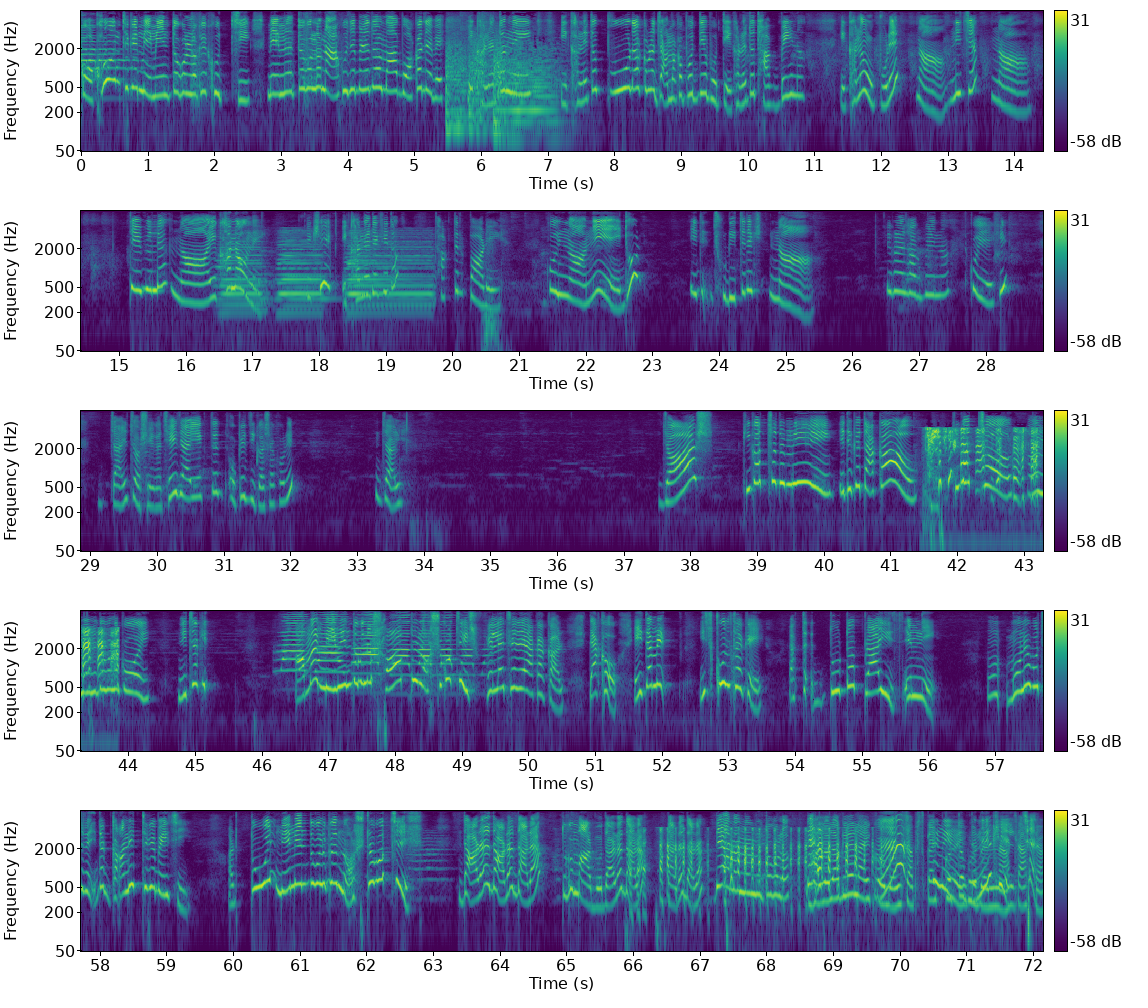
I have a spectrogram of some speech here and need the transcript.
কখন থেকে মেমেন্টোগুলোকে খুঁজছি? মেমেন্টোগুলো না খুঁজে পেলে তো মা বকা দেবে। এখানে তো নেই। এখানে তো পুরো একেবারে জামা কাপড় দিয়ে ভর্তি। এখানে তো থাকবেই না। এখানে উপরে? না। নিচে? না। টেবিলে? না। এখানেও নেই। দেখি, এখানে দেখি তো। থাকতে পারে। কই না, নেই। ধর! এই ঝুড়িতে দেখি? না। এখানে থাকবেই না। কই দেখি? যাই, চষে গেছে। যাই, একটু ওকে জিজ্ঞাসা করি। যাই। যশ কি করছ তুমি? এদিকে তাকাও। কি করছ? আমার কই? নিচে কি আমার মেমিন্তগুলো সব তুই নষ্ট করছিস? ফেলে ছেড়ে একাকার। দেখো, এইটা আমি স্কুল থেকে একটা দুটো প্রাইজ এমনি মনে পড়ছে না এটা গানের থেকে পেয়েছি। আর তুই মেমেন্তগুলোকে নষ্ট করছিস? দাঁড়া দাঁড়া দাঁড়া তোকে মারবো দাঁড়া দাঁড়া দাঁড়া দাঁড়া। দে আমার মেমেন্তগুলো ভালো লাগলে লাইক করবেন সাবস্ক্রাইব করতে ভুলবেন না। টাটা।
